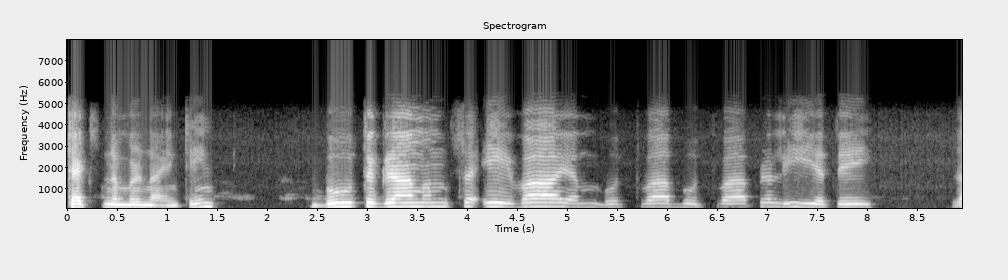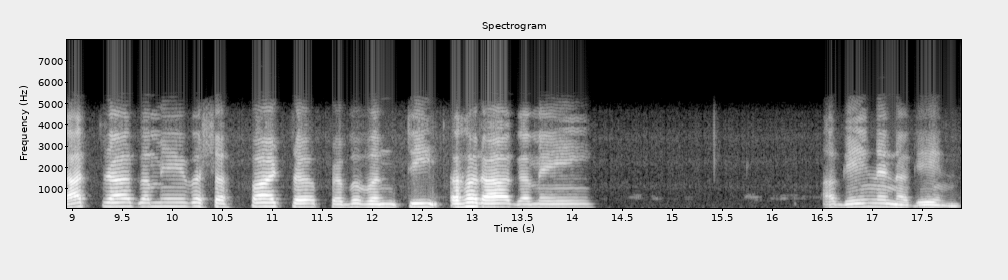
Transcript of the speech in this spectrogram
Text number 19. भूतग्रामं स एवायं भूत्वा भूत्वा प्रलीयते रात्रागमेव सः पार्थ प्रभवन्ति अहरागमे again and again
